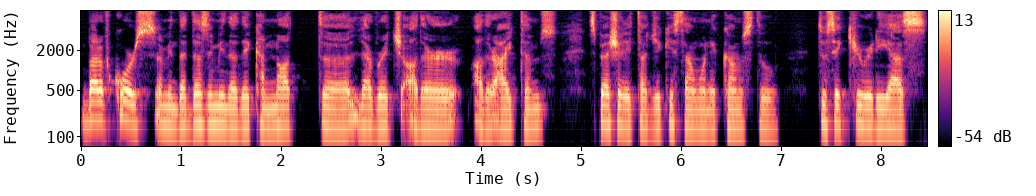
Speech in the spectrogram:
But of course, I mean, that doesn't mean that they cannot uh, leverage other other items, especially Tajikistan when it comes to to security, as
